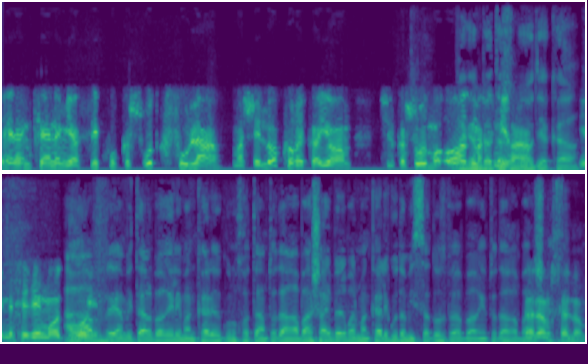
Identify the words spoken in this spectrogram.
אלא אם כן הם יעסיקו כשרות כפולה, מה שלא קורה כיום, של כשרות מאוד מחמירה. וגם בטח מאוד יקר. עם מחירים מאוד גבוהים. הרב עמיטל בראלי, מנכ"ל ארגון חותם, תודה רבה. שי ברמן, מנכ"ל איגוד המסעדות והברים, תודה רבה. שלום, שלום.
